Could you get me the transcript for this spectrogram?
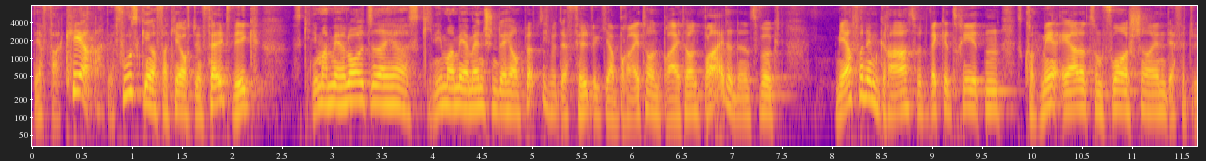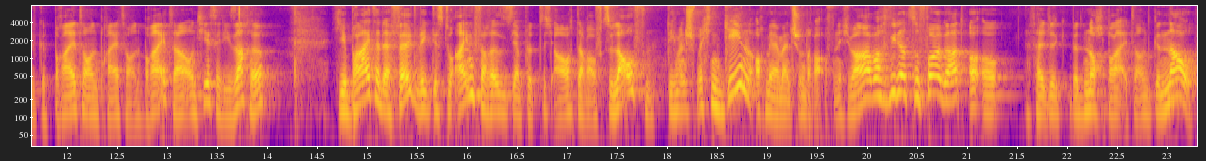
der Verkehr, der Fußgängerverkehr auf dem Feldweg, es gehen immer mehr Leute daher, es gehen immer mehr Menschen daher und plötzlich wird der Feldweg ja breiter und breiter und breiter, denn es wirkt mehr von dem Gras wird weggetreten, es kommt mehr Erde zum Vorschein, der Feldweg wird breiter und breiter und breiter. Und hier ist ja die Sache, je breiter der Feldweg, desto einfacher ist es ja plötzlich auch, darauf zu laufen. Dementsprechend gehen auch mehr Menschen drauf, nicht wahr? Aber was wieder zur Folge hat, oh oh, der Feldweg wird noch breiter. Und genau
